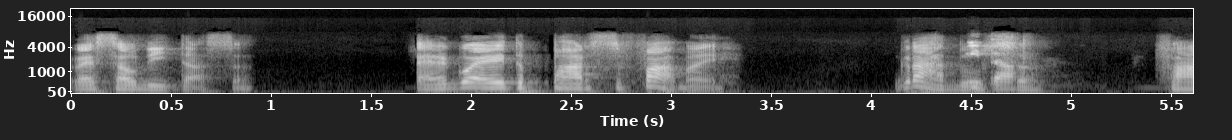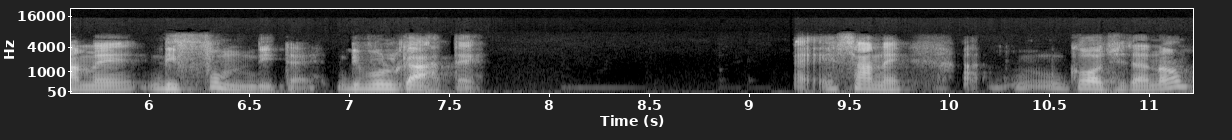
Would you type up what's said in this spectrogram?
res auditas. Ergo erit pars famae, gradus Ita. fame diffundite, divulgate. E sane, cogita, no?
